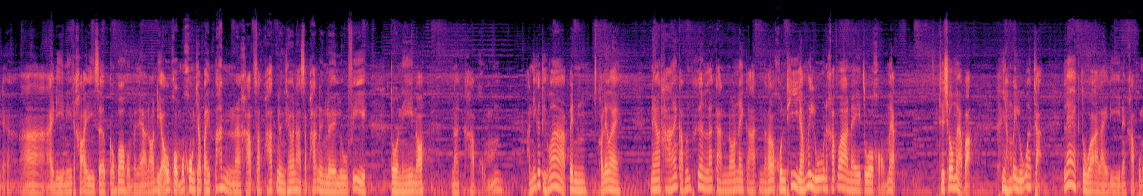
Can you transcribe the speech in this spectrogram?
เนี่ยอ่าไอดีนี้จะเข้า ID เซิร์ฟ global ผมไปแล้วเนาะเดี๋ยวผมก็คงจะไปปั้นนะครับ สักพักหนึ่งใช้เวลาสักพักหนึ่งเลยลูฟี่ตัวนี้เนาะ นะครับผมอันนี้ก็ถือว่าเป็นเขาเรียกว่าแนวทางให้กับเพื่อนๆแล้วกันเนาะในการสำหรับคนที่ยังไม่รู้นะครับว่าในตัวของแมปเทเชลแมปอะยังไม่รู้ว่าจะแลกตัวอะไรดีนะครับ ผม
